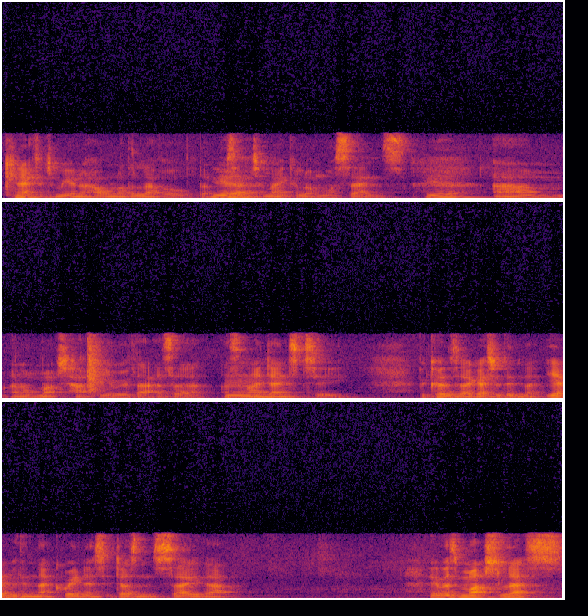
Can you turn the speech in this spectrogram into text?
connected to me on a whole other level that Yeah. seemed to make a lot more sense Yeah. um, and I'm much happier with that as a as an Mm. identity, because I guess within that yeah within that queerness it doesn't say that. I think there's much less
